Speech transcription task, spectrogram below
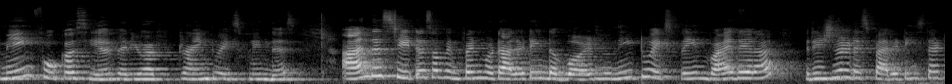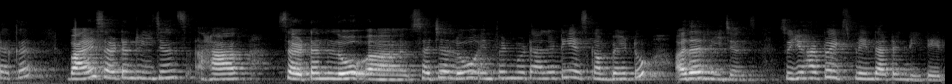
main focus here where you are trying to explain this and the status of infant mortality in the world you need to explain why there are regional disparities that occur why certain regions have certain low uh, such a low infant mortality as compared to other regions so you have to explain that in detail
